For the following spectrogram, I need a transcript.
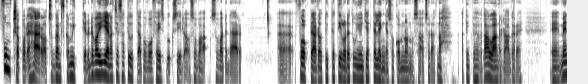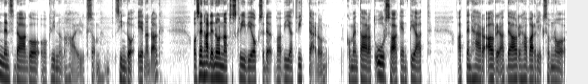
funcha på det här alltså ganska mycket. Det var ju genast jag satt ut där på vår Facebook-sida och så var, så var det där äh, folk där då tyckte till och det tog ju inte jättelänge så kom någon och sa att, sådär, att, nah, att inte behöver alla andra dagar är eh, männens dag och, och, kvinnorna har ju liksom sin då ena dag. Och sen hade någon alltså skrivit också det, var via Twitter någon kommentar att orsaken till att, att, den här aldrig, att det aldrig har varit liksom något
